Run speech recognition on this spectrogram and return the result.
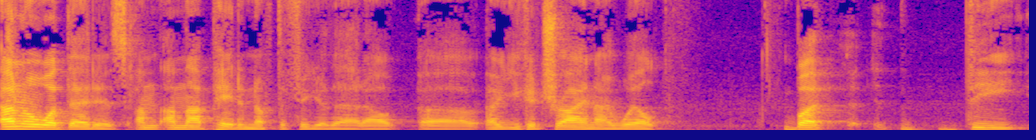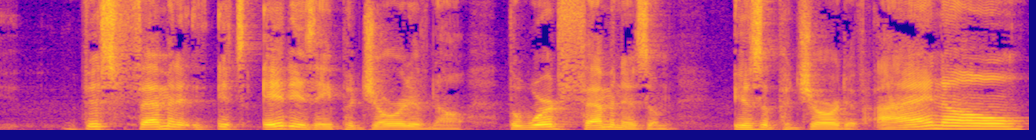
I don't know what that is. I'm, I'm not paid enough to figure that out. Uh, you could try, and I will. But the this feminine it's it is a pejorative now. The word feminism is a pejorative. I know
